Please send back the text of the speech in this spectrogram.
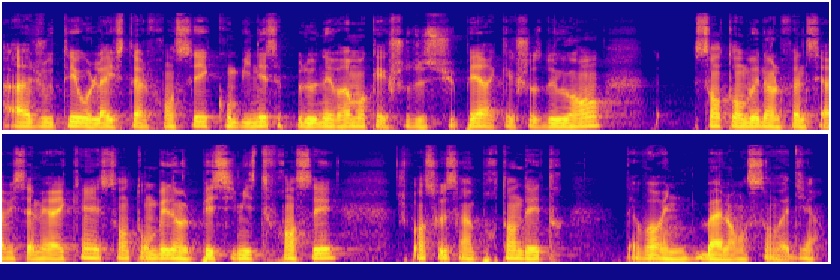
ajouter au lifestyle français, combiner, ça peut donner vraiment quelque chose de super et quelque chose de grand, sans tomber dans le fan service américain et sans tomber dans le pessimiste français. Je pense que c'est important d'être, d'avoir une balance, on va dire.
